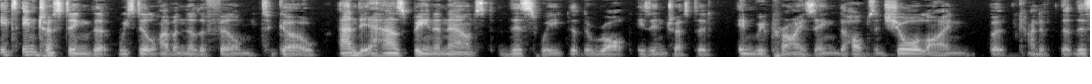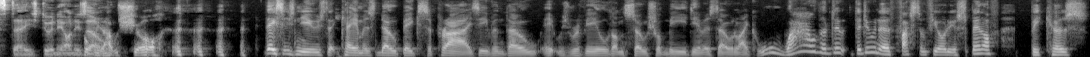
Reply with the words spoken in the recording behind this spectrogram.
It's interesting that we still have another film to go. And it has been announced this week that The Rock is interested in reprising the Hobbs and Shaw line, but kind of at this stage doing it on his own. I'm sure. this is news that came as no big surprise, even though it was revealed on social media as though, like, oh, wow, they're, do- they're doing a Fast and Furious spin off because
